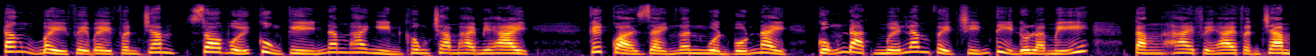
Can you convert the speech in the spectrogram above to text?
tăng 7,7% so với cùng kỳ năm 2022. Kết quả giải ngân nguồn vốn này cũng đạt 15,9 tỷ đô la Mỹ, tăng 2,2%.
